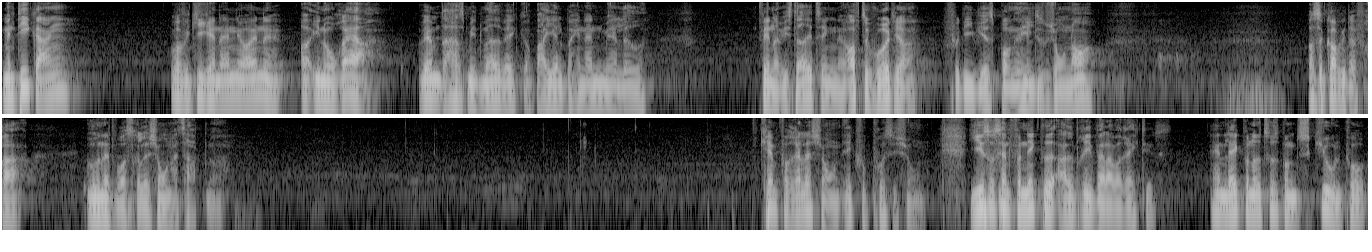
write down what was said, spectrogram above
Men de gange, hvor vi kigger hinanden i øjnene og ignorerer, hvem der har smidt mad væk, og bare hjælper hinanden med at lede, finder vi stadig tingene, ofte hurtigere, fordi vi har sprunget hele diskussionen over. Og så går vi derfra, uden at vores relation har tabt noget. Kæmp for relation, ikke for position. Jesus han fornægtede aldrig, hvad der var rigtigt. Han lagde ikke på noget tidspunkt skjul på,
